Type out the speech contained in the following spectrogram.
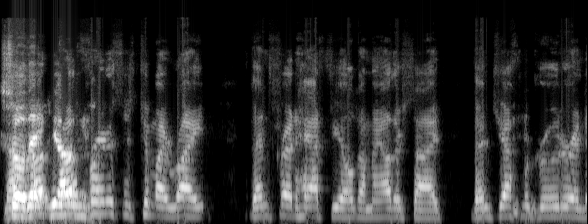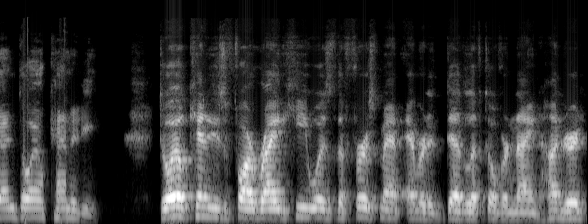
So now, that young Furnas is to my right then Fred Hatfield on my other side, then Jeff Magruder, and then Doyle Kenady. Doyle Kenady's the far right. He was the first man ever to deadlift over 900.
